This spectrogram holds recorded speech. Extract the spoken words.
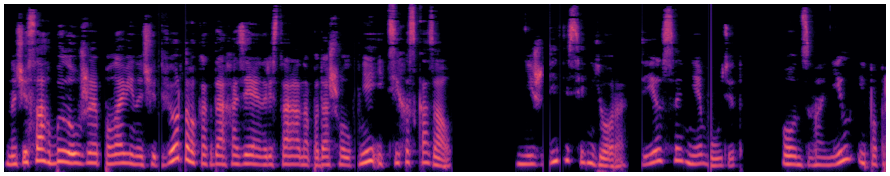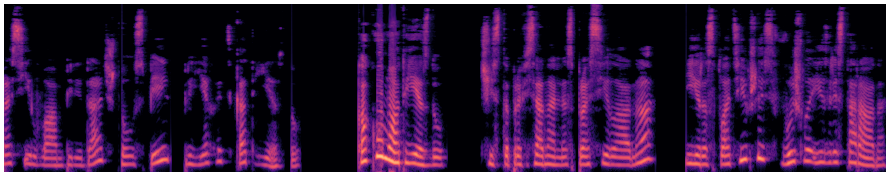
На часах было уже половина четвертого, когда хозяин ресторана подошел к ней и тихо сказал: "Не ждите сеньора, Диаса не будет. Он звонил и попросил вам передать, что успеет приехать к отъезду". "Какому отъезду?" чисто профессионально спросила она и, расплатившись, вышла из ресторана.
